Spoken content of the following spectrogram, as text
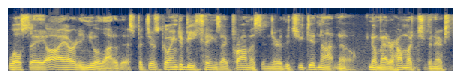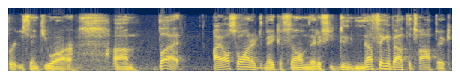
will say oh i already knew a lot of this but there's going to be things i promise in there that you did not know no matter how much of an expert you think you are. Um, but I also wanted to make a film that if you do nothing about the topic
